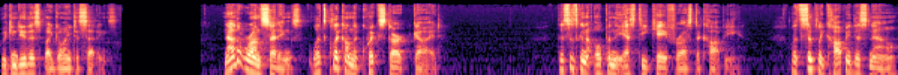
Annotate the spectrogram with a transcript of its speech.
We can do this by going to Settings. Now that we're on Settings, let's click on the Quick Start Guide. This is going to open the SDK for us to copy. Let's simply copy this now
